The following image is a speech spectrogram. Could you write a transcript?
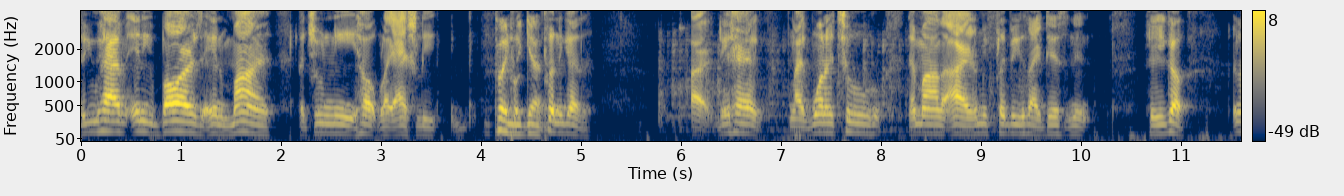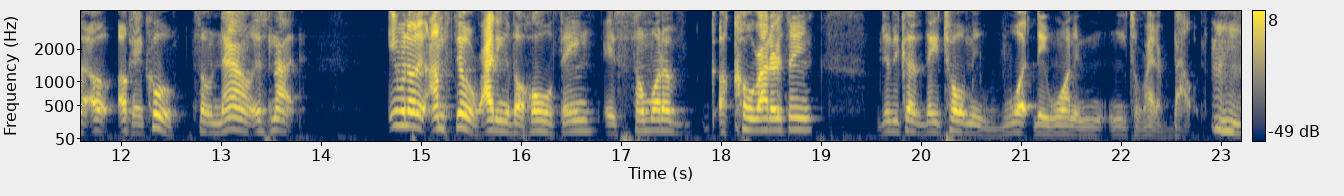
do you have any bars in mind that you need help, like actually Putting put- together. putting together? All right, they had like one or two in mind. Like, all right, let me flip these like this, and then here you go. And like, oh, okay, cool. So now it's not, even though I'm still writing the whole thing, it's somewhat of a co-writer thing, just because they told me what they wanted me to write about. Mm-hmm.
